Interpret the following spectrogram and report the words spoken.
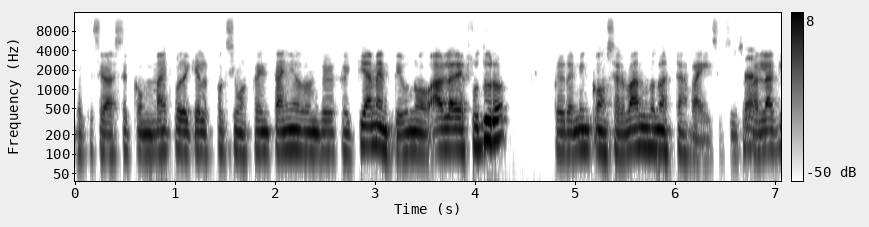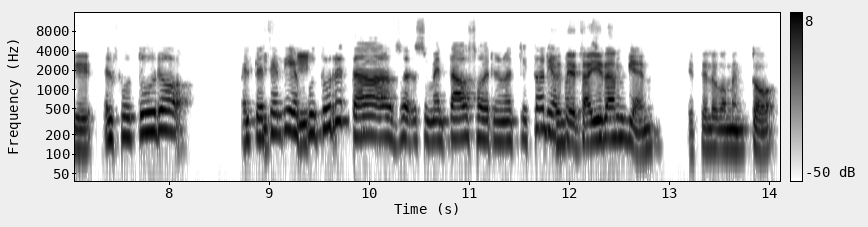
lo que se va a hacer con Maipo de aquí a los próximos 30 años, donde efectivamente uno habla de futuro, pero también conservando nuestras raíces. Claro. ojalá que El futuro, el presente y, el y- futuro está cimentado sobre nuestra historia. un detalle también, que usted lo comentó,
